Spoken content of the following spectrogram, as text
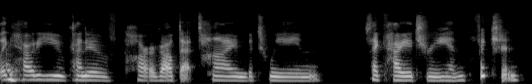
like how do you kind of carve out that time between psychiatry and fiction?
